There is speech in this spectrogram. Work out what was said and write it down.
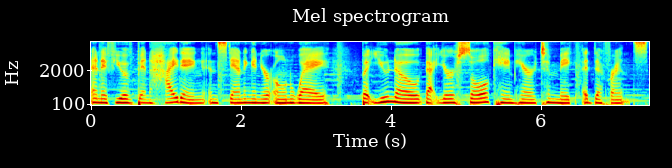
and if you have been hiding and standing in your own way. but you know that your soul came here to make a difference.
